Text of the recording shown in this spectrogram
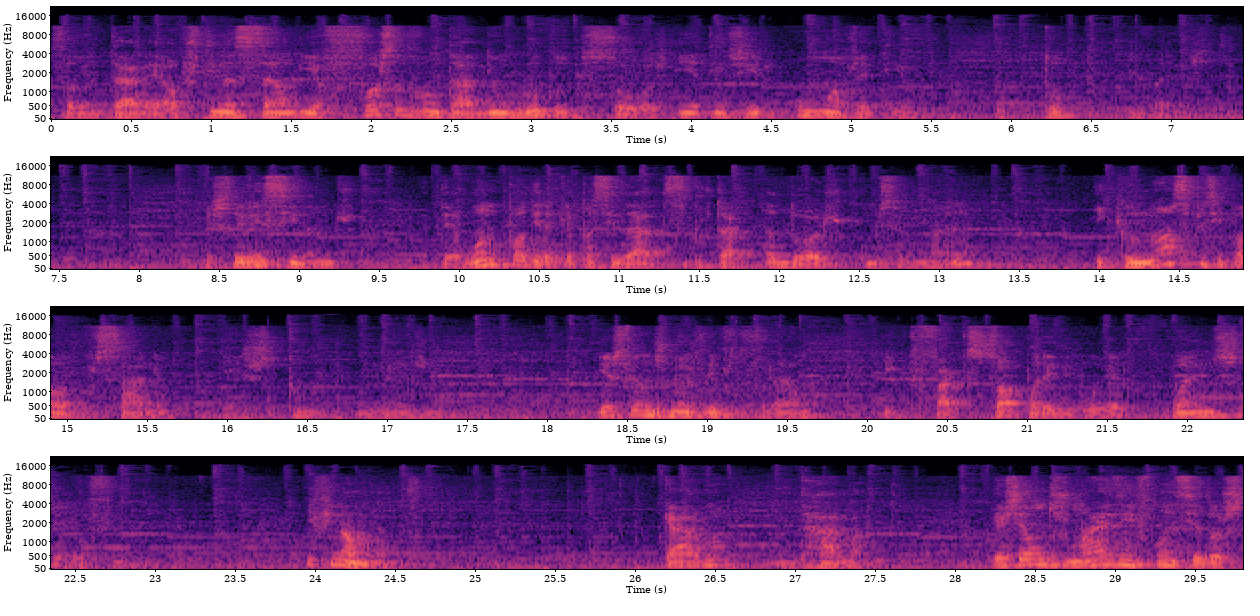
salientar é a obstinação e a força de vontade de um grupo de pessoas em atingir um objetivo, o topo do Everest. Este livro ensina-nos até onde pode ir a capacidade de suportar a dor como ser humano e que o nosso principal adversário és tu mesmo. Este foi um dos meus livros de verão e que de facto só parei de ler quando cheguei ao fim. E finalmente, Karma Dharma. Este é um dos mais influenciadores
